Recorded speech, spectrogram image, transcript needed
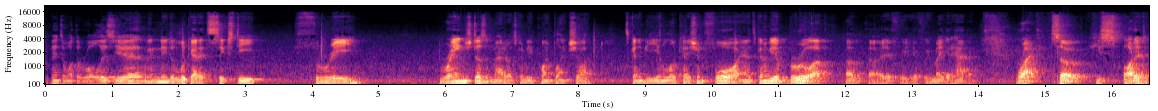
Depends on what the roll is. Yeah, we need to look at it. 63. Range doesn't matter. It's going to be a point blank shot. It's going to be in location four, and it's going to be a brew up of, uh, if we if we make it happen. Right. So he's spotted.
